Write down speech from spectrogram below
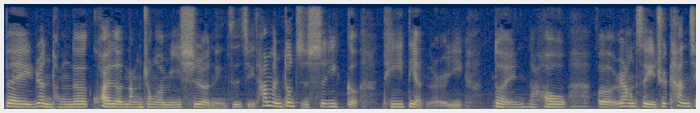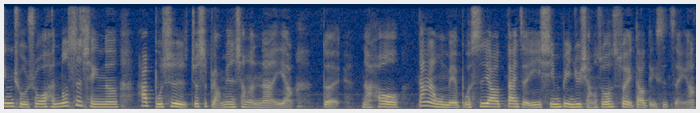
被认同的快乐当中而迷失了你自己。他们就只是一个提点而已。对，然后呃让自己去看清楚，说很多事情呢，它不是就是表面上的那样。对，然后当然我们也不是要带着疑心病去想说，所以到底是怎样？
